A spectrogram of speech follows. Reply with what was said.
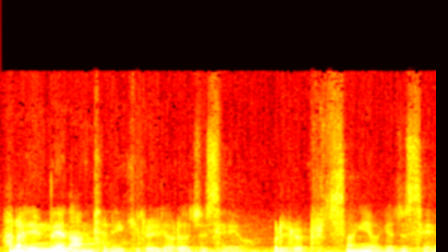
하나님 내 남편의 길을 열어주세요. 우리를 불쌍히 여겨주세요.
